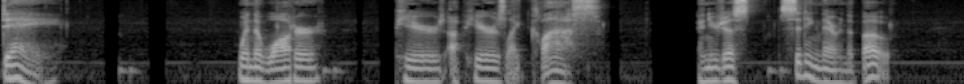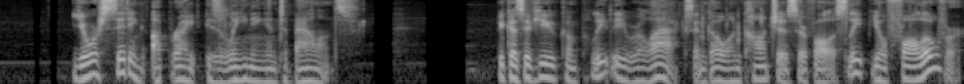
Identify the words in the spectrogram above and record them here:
day, when the water appears, appears like glass and you're just sitting there in the boat, your sitting upright is leaning into balance. Because if you completely relax and go unconscious or fall asleep, you'll fall over.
